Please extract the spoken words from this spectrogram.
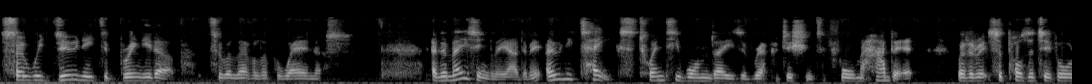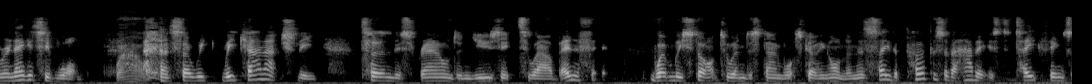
So we do need to bring it up to a level of awareness. And amazingly, Adam, it only takes 21 days of repetition to form a habit, whether it's a positive or a negative one. Wow. so we, we can actually turn this round and use it to our benefit when we start to understand what's going on. And as I say, the purpose of a habit is to take things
